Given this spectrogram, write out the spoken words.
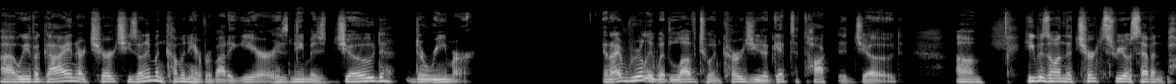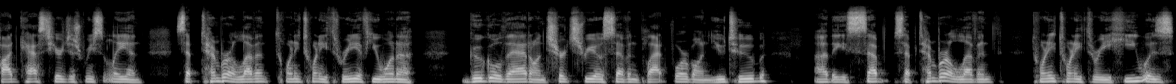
Uh, we have a guy in our church. He's only been coming here for about a year. His name is Jode DeReamer. And I really would love to encourage you to get to talk to Jode. Um, he was on the Church 307 podcast here just recently on September 11th, 2023. If you want to Google that on Church 307 platform on YouTube, uh, the sep- September 11th, 2023, he was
